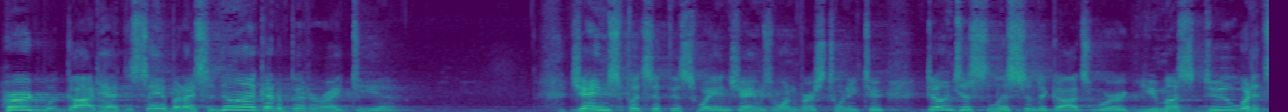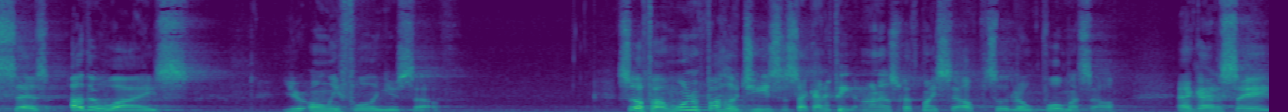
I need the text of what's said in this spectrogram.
heard what God had to say, but I said, no, I got a better idea. James puts it this way in James 1, verse 22 Don't just listen to God's word, you must do what it says. Otherwise, you're only fooling yourself. So if I want to follow Jesus, I got to be honest with myself so I don't fool myself. I got to say,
